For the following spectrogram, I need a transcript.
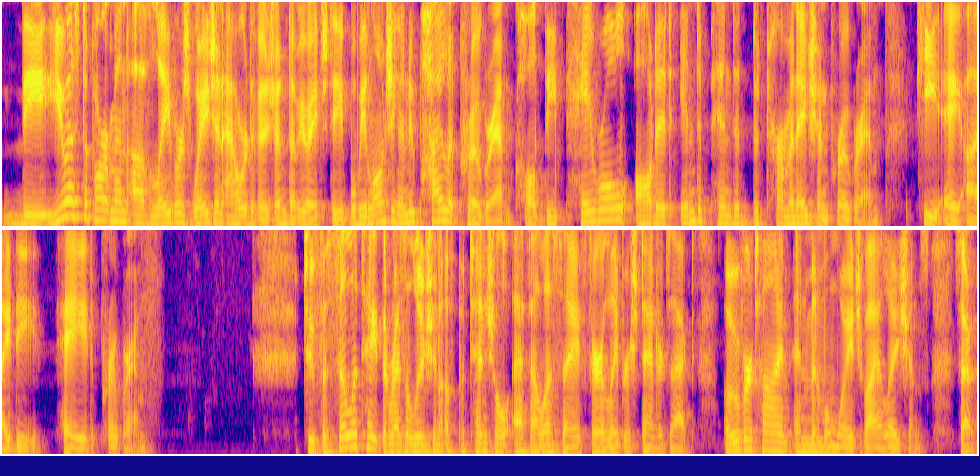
The U.S. Department of Labor's Wage and Hour Division, WHD, will be launching a new pilot program called the Payroll Audit Independent Determination Program, PAID, PAID program. To facilitate the resolution of potential FLSA, Fair Labor Standards Act, overtime and minimum wage violations. So,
